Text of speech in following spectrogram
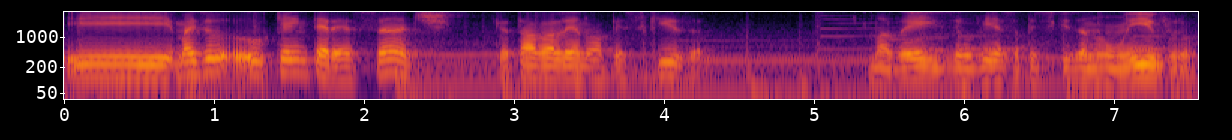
E, mas o, o que é interessante, que eu estava lendo uma pesquisa, uma vez eu vi essa pesquisa num livro,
